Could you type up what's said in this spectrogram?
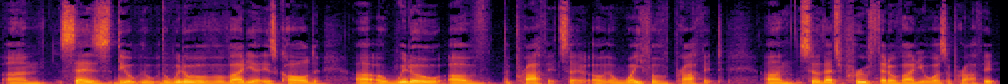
um, says the the widow of Ovadia is called uh, a widow of the prophets, a, a wife of a prophet. Um, so that's proof that Ovadia was a prophet.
